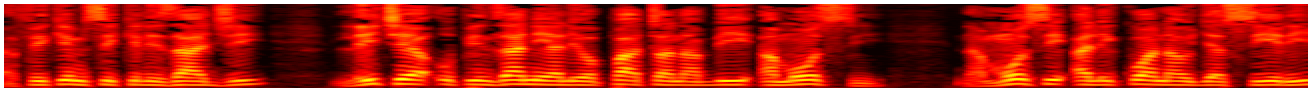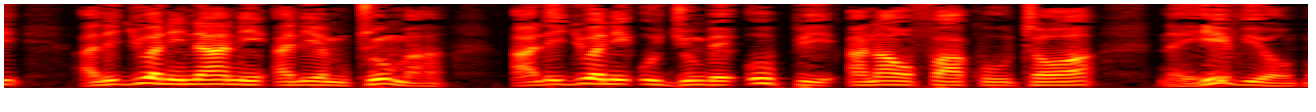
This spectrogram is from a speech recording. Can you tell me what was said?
Rafiki msikilizaji licha ya upinzani aliyopata nabii amosi na mosi alikuwa na ujasiri alijua ni nani aliyemtuma alijua ni ujumbe upi anaofaa kuutoa na hivyo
